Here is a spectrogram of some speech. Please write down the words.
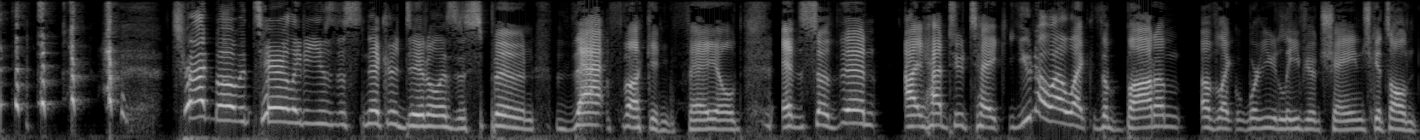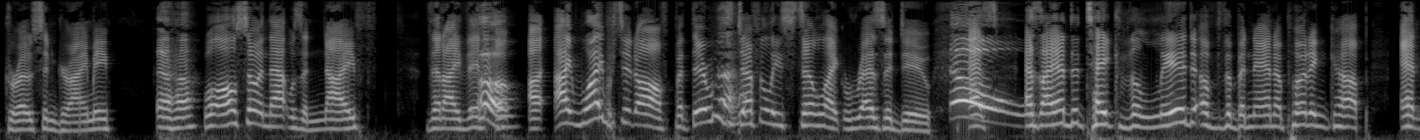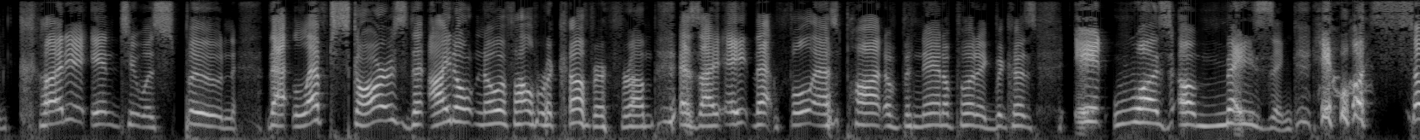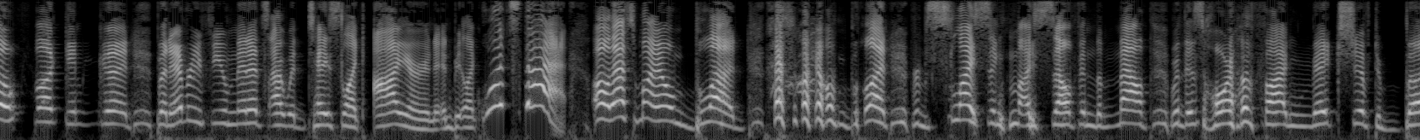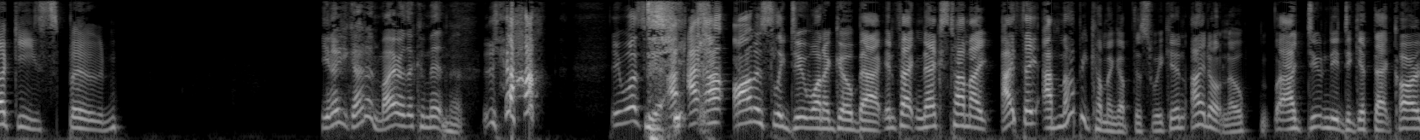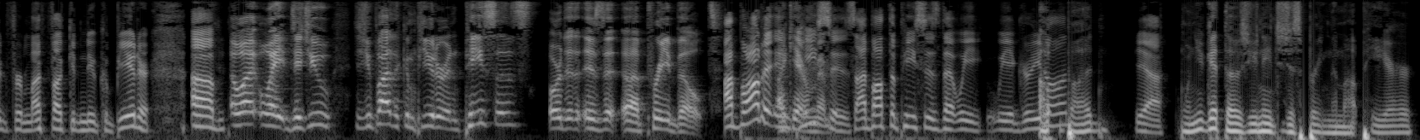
Tried momentarily to use the snickerdoodle as a spoon. That fucking failed. And so then I had to take you know how like the bottom of like where you leave your change gets all gross and grimy? uh huh. Well also in that was a knife that I then Oh. uh, I, I wiped it off, but there was definitely still like residue No. as, as I had to take the lid of the banana pudding cup and cut it into a spoon that left scars that I don't know if I'll recover from as I ate that full ass pot of banana pudding because it was amazing. It was so fucking good. But every few minutes I would taste like iron and be like, what's that? Oh, that's my own blood. That's my own blood from slicing myself in the mouth with this horrifying makeshift Buc-ee spoon. you know, you gotta admire the commitment. Yeah, it was good. I, I, I honestly do want to go back. In fact, next time I, I think I might be coming up this weekend. I don't know. I do need to get that card for my fucking new computer. Um, Oh, wait, wait. Did you did you buy the computer in pieces or did, is it uh, pre-built? I bought it in I can't remember. pieces. I bought the pieces that we we agreed Oh, on. bud, Yeah. when you get those, you need to just bring them up here.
